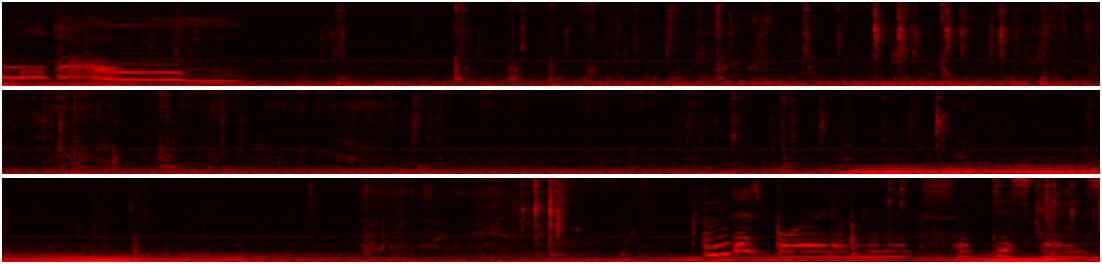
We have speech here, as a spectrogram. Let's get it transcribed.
every day. I'm bored. I'm gonna accept this guy's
